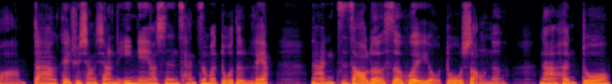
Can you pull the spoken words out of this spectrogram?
哇，大家可以去想象，你一年要生产这么多的量。那你制造垃圾会有多少呢？那很多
